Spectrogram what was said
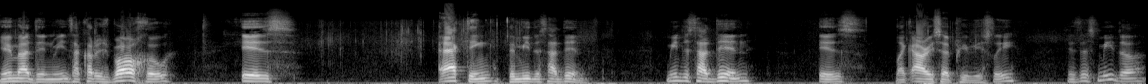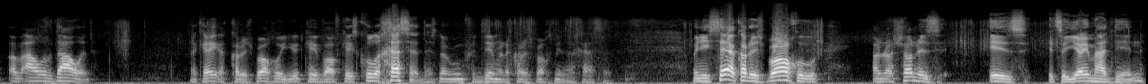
Yom Adin means Hakadosh Baruch Hu is acting b'midas hadin. Midas hadin is, like Ari said previously, is this midah of Aleph Dalid. Okay, Hakadosh Baruch Hu Yud Kei Kula Chesed. There's no room for din when Hakadosh Baruch Hu means a Chesed. When you say Hakadosh Baruch Hu on Rosh is, is it's a Yom Hadin,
